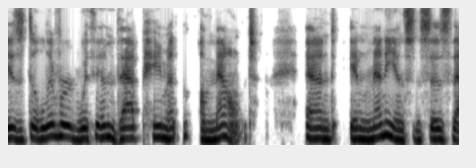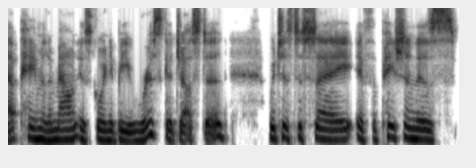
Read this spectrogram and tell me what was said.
is delivered within that payment amount. And in many instances, that payment amount is going to be risk adjusted, which is to say, if the patient is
